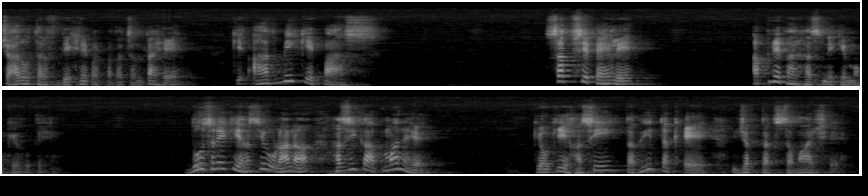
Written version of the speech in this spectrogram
चारों तरफ़ देखने पर पता चलता है कि आदमी के पास सबसे पहले अपने पर हंसने के मौके होते हैं। दूसरे की हँसी उड़ाना हँसी का अपमान है, क्योंकि हँसी तभी तक है जब तक समाज है।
